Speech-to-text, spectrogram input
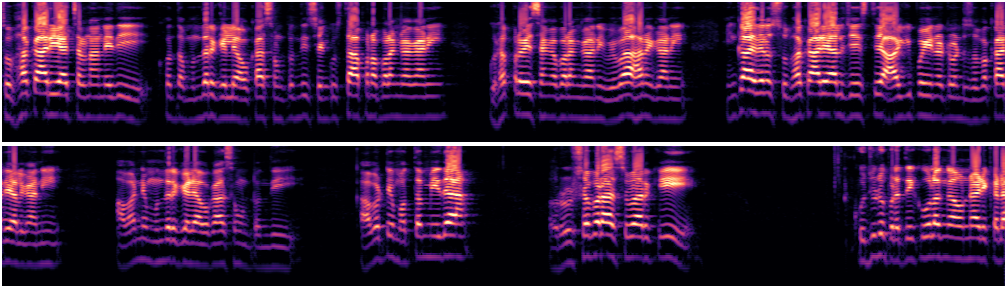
శుభకార్యాచరణ అనేది కొంత ముందరికి వెళ్ళే అవకాశం ఉంటుంది. శంకుస్థాపన పరంగా కానీ గృహప్రవేశంగా పరంగా కానీ వివాహాన్ని కానీ ఇంకా ఏదైనా శుభకార్యాలు చేస్తే ఆగిపోయినటువంటి శుభకార్యాలు కానీ అవన్నీ ముందరికెళ్ళే అవకాశం ఉంటుంది. కాబట్టి మొత్తం మీద వృషభ రాశి వారికి కుజుడు ప్రతికూలంగా ఉన్నాడు ఇక్కడ.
